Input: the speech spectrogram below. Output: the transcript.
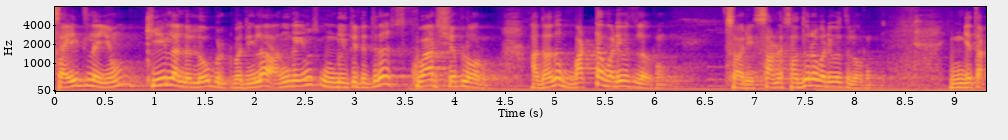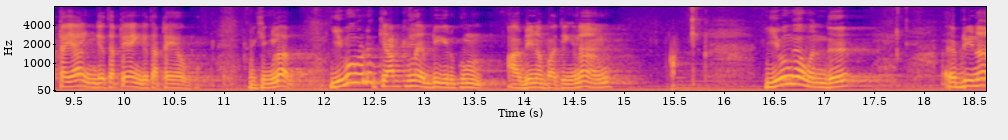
சைட்லையும் கீழே அந்த லோப் இருக்குது பார்த்தீங்களா? அங்கேயும் உங்களுக்கு கிட்டத்தட்ட ஸ்கொயர் ஷேப்பில் வரும். அதாவது வட்ட வடிவத்தில் வரும். சாரி சட சதுர வடிவத்தில் வரும். இங்கே தட்டையா இங்கே தட்டையா இங்கே தட்டையாக வரும். ஓகேங்களா? இவங்களோட கேரக்டர்லாம் எப்படி இருக்கும் அப்படின்னு பார்த்தீங்கன்னா இவங்க வந்து எப்படின்னா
